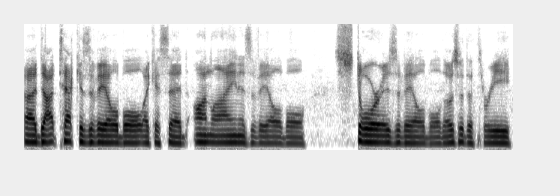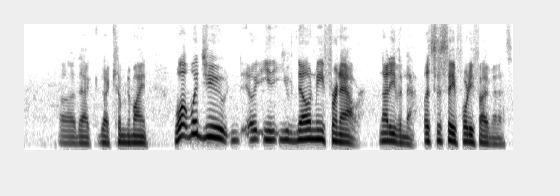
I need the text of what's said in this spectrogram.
uh, dot tech is available. Like I said, online is available, store is available. Those are the three uh, that that come to mind. What would you, uh, you you've known me for an hour, not even that. Let's just say forty five minutes.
